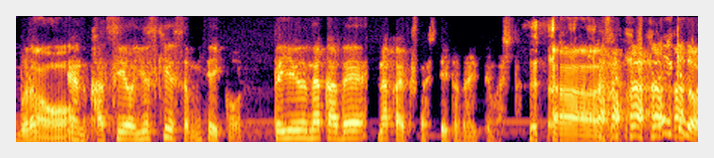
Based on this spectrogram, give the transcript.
ブロックチェーンの活用、ユースケースを見ていこうっていう中で、仲良くさせていただいてました。ああ、けど、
